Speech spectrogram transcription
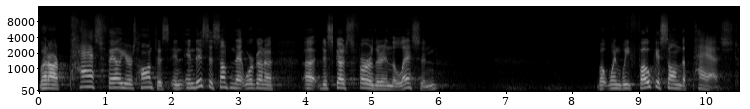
But our past failures haunt us. And, and this is something that we're going to uh, discuss further in the lesson. But when we focus on the past,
